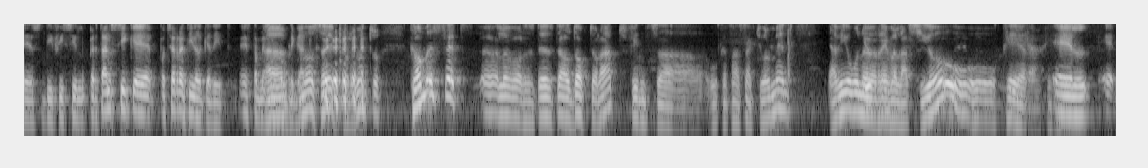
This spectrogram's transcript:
és difícil. Per tant, sí que potser retiro el que he dit. És també molt Ah, complicat. no sé, pregunto. Com has fet, eh, llavors, des del doctorat fins a el que fas actualment? Hi havia una Jo- revelació o, què era? El, eh,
